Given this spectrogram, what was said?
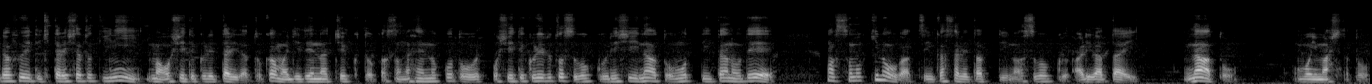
が増えてきたりした時に、まあ、教えてくれたりだとか、まあ、事前なチェックとかその辺のことを教えてくれるとすごく嬉しいなと思っていたので、まあ、その機能が追加されたっていうのはすごくありがたいなと思いましたと。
